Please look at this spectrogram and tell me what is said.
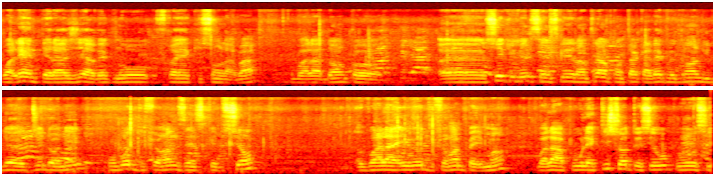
pour aller interagir avec nos frères qui sont là-bas. Voilà, donc euh, euh, ceux qui veulent s'inscrire, rentrer en contact avec le grand leader Dieudonné pour vos différentes inscriptions. Voilà, et vos différents paiements. Voilà, pour les t-shirts aussi, vous pouvez aussi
